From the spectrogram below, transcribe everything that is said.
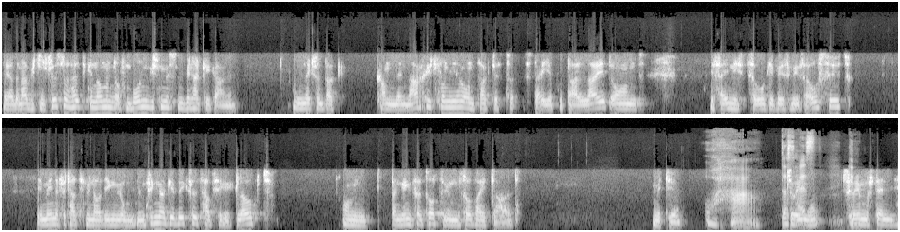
Ja, dann habe ich den Schlüssel halt genommen, auf den Boden geschmissen und bin halt gegangen. Am nächsten Tag kam eine Nachricht von ihr und sagte, es es sei ihr brutal leid und es sei nicht so gewesen, wie es aussieht. Im Endeffekt hat sie mir noch irgendwie um den Finger gewickelt, habe sie geglaubt. Und dann ging es halt trotzdem so weiter halt. Mit ihr. Oha. Das zu, heißt, immer ständig.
